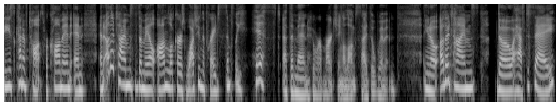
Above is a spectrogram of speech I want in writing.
These kind of taunts were common, and, and other times the male onlookers watching the parade simply hissed at the men who were marching alongside the women. You know, other times, though, I have to say,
